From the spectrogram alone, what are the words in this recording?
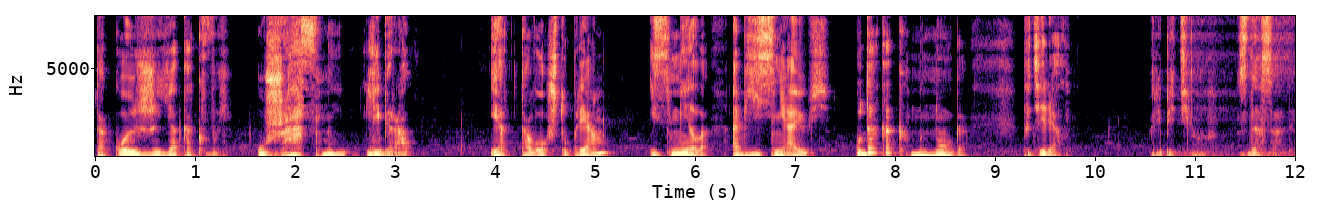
такой же я, как вы, ужасный либерал. И от того, что прям и смело объясняюсь, куда как много потерял. Репетилов с досадой.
